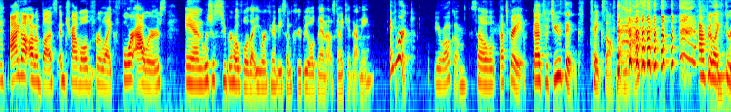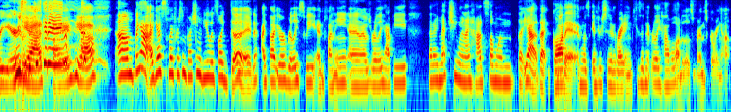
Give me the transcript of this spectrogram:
I got on a bus and traveled for like four hours and was just super hopeful that you weren't gonna be some creepy old man that was gonna kidnap me. And you weren't. You're welcome. So that's great. That's what you think takes off my mask. After like three years. yeah, just kidding. fine. Yeah. Um, but yeah, I guess my first impression of you was like good. I thought you were really sweet and funny, and I was really happy that I met you and I had someone that yeah that got it and was interested in writing because I didn't really have a lot of those friends growing up,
